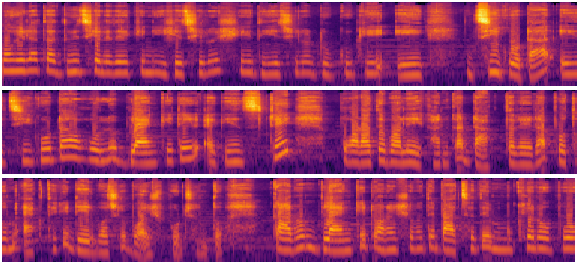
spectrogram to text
মহিলা তার দুই ছেলেদেরকে নিয়ে এসেছিল, সে দিয়েছিল ডুগুকে এই জিগোটা। এই জিগোটা হলো ব্ল্যাঙ্কেটের এগেনস্টে পড়াতে বলে এখানকার ডাক্তারেরা প্রথম এক থেকে দেড় বছর বয়স পর্যন্ত। কারণ ব্ল্যাঙ্কেট অনেক সময়তে বাচ্চাদের মুখের ওপর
